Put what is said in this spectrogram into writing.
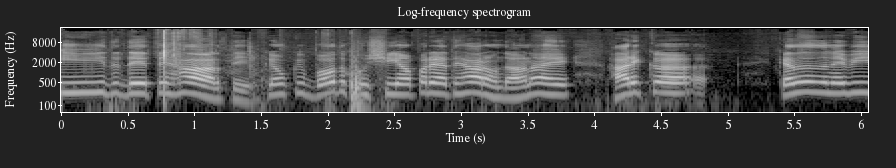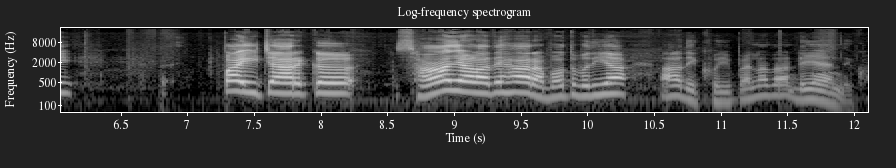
ਈਦ ਦੇ ਤਿਹਾਰ ਤੇ, ਕਿਉਂਕਿ ਬਹੁਤ ਖੁਸ਼ੀਆਂ ਭਰਿਆ ਤਿਹਾਰ ਹੁੰਦਾ ਹਨਾ ਇਹ। ਹਰ ਇੱਕ, ਕਹਿੰਦੇ ਹੁੰਦੇ ਨੇ ਵੀ ਭਾਈਚਾਰਕ ਸਾਂਝ ਵਾਲਾ ਤਿਹਾਰ ਆ, ਬਹੁਤ ਵਧੀਆ। ਆਹ ਦੇਖੋ ਜੀ, ਪਹਿਲਾਂ ਤਾਂ ਡਿਜ਼ਾਈਨ ਦੇਖੋ।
